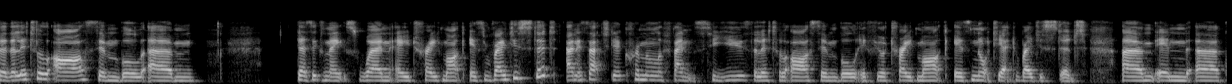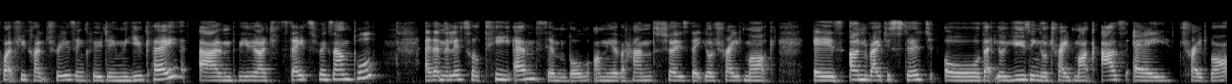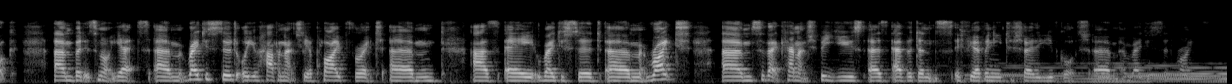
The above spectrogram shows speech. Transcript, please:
So the little r symbol um, designates when a trademark is registered, and it's actually a criminal offence to use the little r symbol if your trademark is not yet registered um, in uh, quite a few countries, including the UK and the United States, for example. And then the little TM symbol, on the other hand, shows that your trademark is unregistered or that you're using your trademark as a trademark, um, but it's not yet um, registered or you haven't actually applied for it um, as a registered um, right. Um, so that can actually be used as evidence if you ever need to show that you've got um, a registered right.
